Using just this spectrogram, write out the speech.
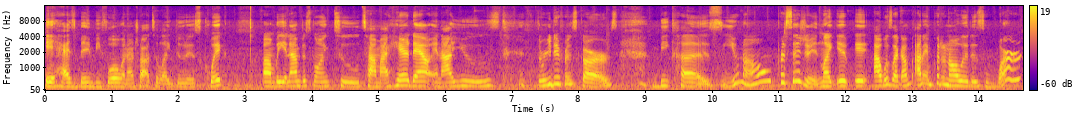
it has been before when I tried to like do this quick. Um, but yeah, now I'm just going to tie my hair down, and I used three different scarves because you know precision. Like it, it I was like, I, I didn't put in all of this work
